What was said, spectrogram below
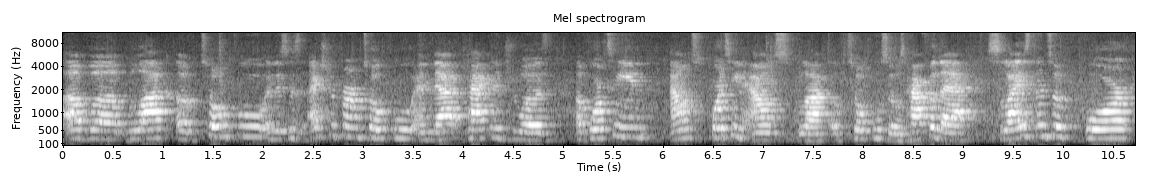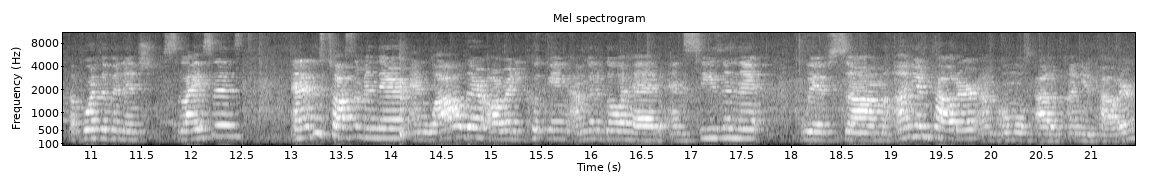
of a block of tofu, and this is extra firm tofu, and that package was a 14 ounce, 14 ounce block of tofu, so it was half of that, sliced into four, a fourth of an inch slices, and I just toss them in there, and while they're already cooking, I'm going to go ahead and season it with some onion powder. I'm almost out of onion powder.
